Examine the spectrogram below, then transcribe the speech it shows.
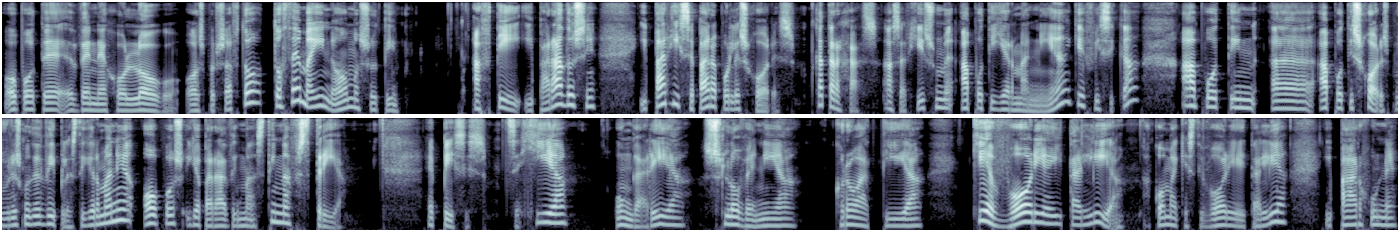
οπότε δεν έχω λόγο ως προς αυτό. Το θέμα είναι όμως ότι αυτή η παράδοση υπάρχει σε πάρα πολλές χώρες. Καταρχάς, ας αρχίσουμε από τη Γερμανία και φυσικά από, την, ε, από τις χώρες που βρίσκονται δίπλα στη Γερμανία, όπως για παράδειγμα στην Αυστρία. Επίσης, Τσεχία, Ουγγαρία, Σλοβενία, Κροατία και Βόρεια Ιταλία. Ακόμα και στη Βόρεια Ιταλία υπάρχουν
